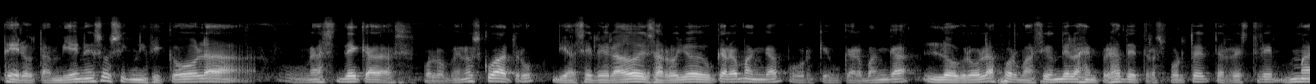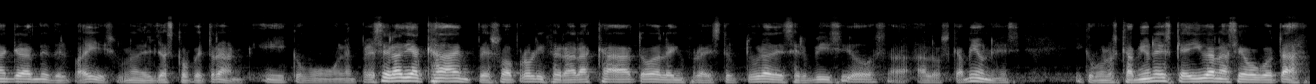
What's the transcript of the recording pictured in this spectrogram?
pero también eso significó la unas décadas, por lo menos cuatro, de acelerado desarrollo de Bucaramanga, porque Bucaramanga logró la formación de las empresas de transporte terrestre más grandes del país, una de ellas Copetran. Y como la empresa era de acá, empezó a proliferar acá toda la infraestructura de servicios a, a los camiones. Y como los camiones que iban hacia Bogotá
